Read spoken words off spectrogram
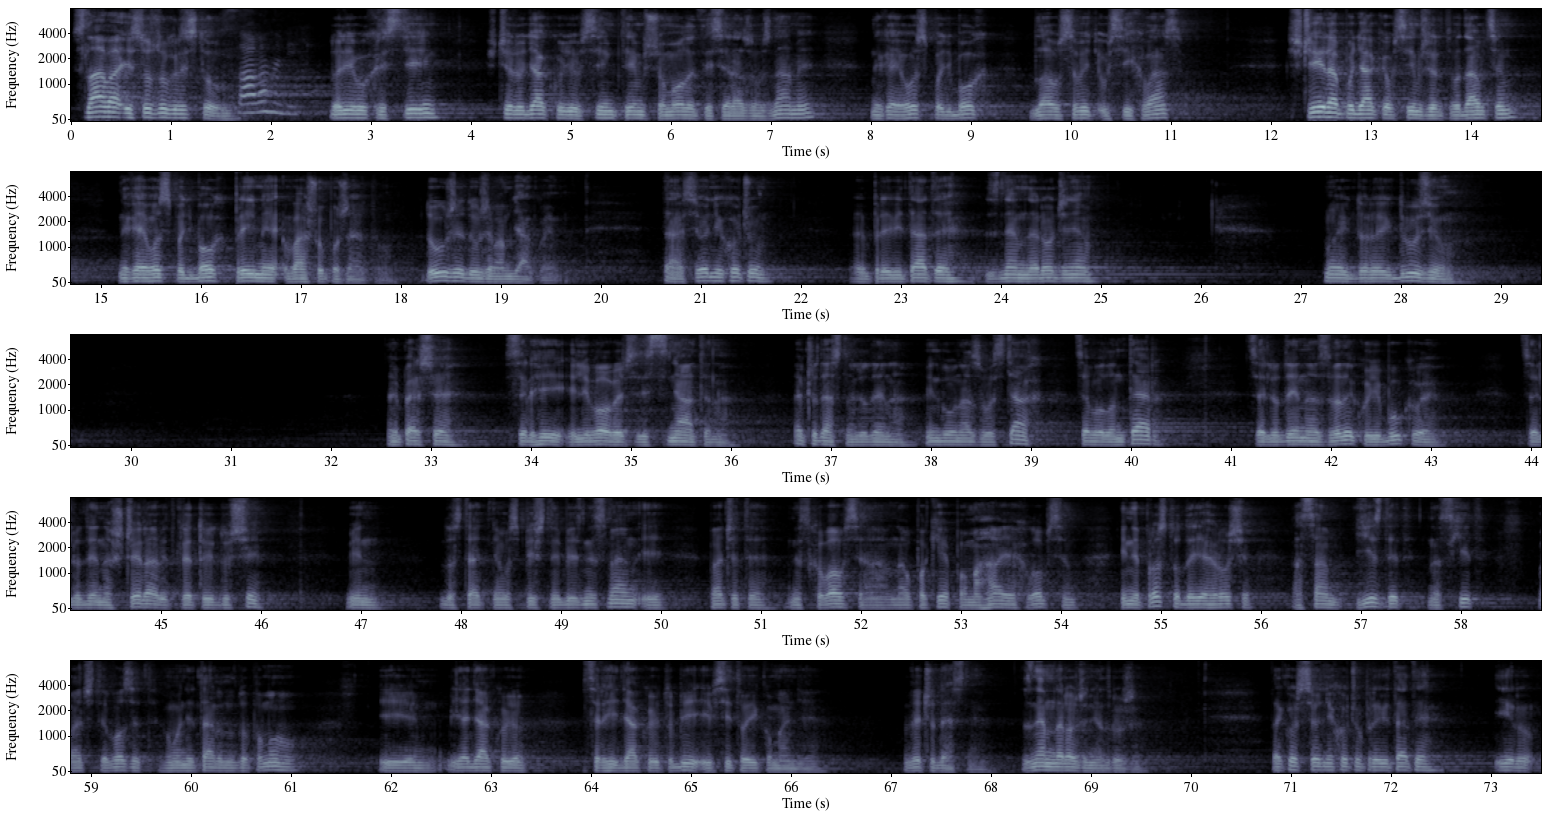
Слава Ісусу Христу! Слава навіки. Дорогі у Христі, щиро дякую всім тим, що молитеся разом з нами. Нехай Господь Бог благословить усіх вас. Щира подяка всім жертводавцям. Нехай Господь Бог прийме вашу пожертву. Дуже-дуже вам дякую. Так, сьогодні хочу е, привітати з Днем народження моїх дорогих друзів. Найперше Сергій Львович зі Снятина. Це чудесна людина. Він був у нас в гостях, це волонтер, це людина з великої букви, це людина щира, відкритої душі. Він достатньо успішний бізнесмен і, бачите, не сховався, а навпаки, допомагає хлопцям і не просто дає гроші, а сам їздить на схід, бачите, возить гуманітарну допомогу. І я дякую, Сергій, дякую тобі і всій твоїй команді. Ви чудесні. З днем народження, друже. Також сьогодні хочу привітати Іру.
